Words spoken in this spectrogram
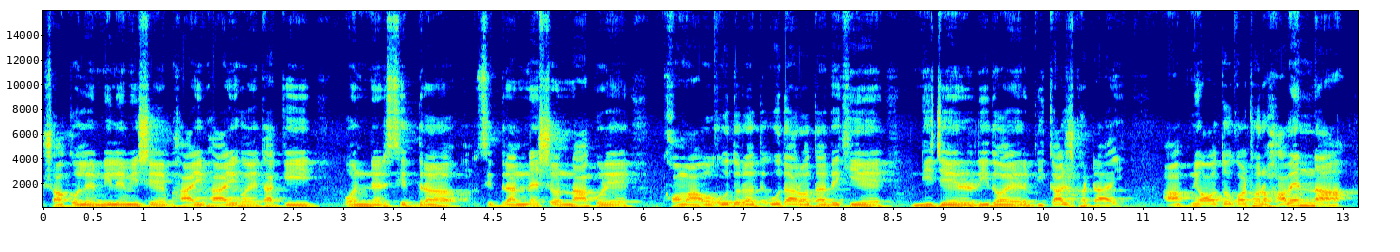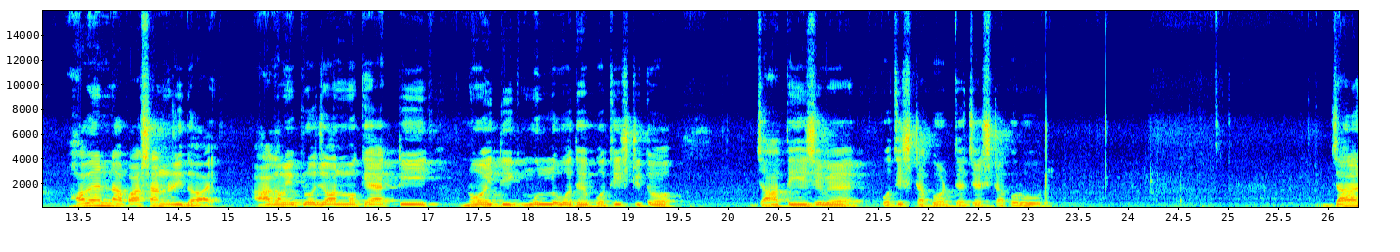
সকলে মিলেমিশে ভাই ভাই হয়ে থাকি। অন্যের ছিদ্রা, ছিদ্রান্বেষণ না করে ক্ষমা ও উদারতা উদারতা দেখিয়ে নিজের হৃদয়ের বিকাশ ঘটায় আপনি অত কঠোর হবেন না হবেন না পাষাণ হৃদয়। আগামী প্রজন্মকে একটি নৈতিক মূল্যবোধে প্রতিষ্ঠিত জাতি হিসেবে প্রতিষ্ঠা করতে চেষ্টা করুন। যারা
